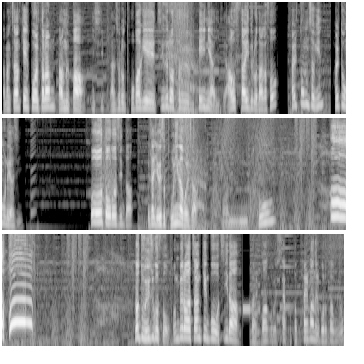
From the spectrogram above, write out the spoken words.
나랑 짱게임보 할 사람? 나는 빠. 이씨, 난 저런 도박에 찌들어 사는 페인이 아니지. 아웃사이드로 나가서 활동적인 활동을 해야지. 어, 떨어진다. 일단 여기서 돈이나 벌자. 원, 투. 어! 나도 왜 죽었어? 덤벼라 짱깽보 찌다 도박으로 시작부터 8만을 벌었다고요?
